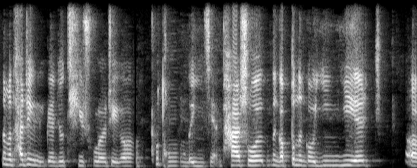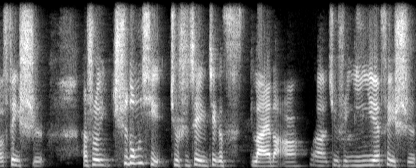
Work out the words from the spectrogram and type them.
那么他这个里边就提出了这个不同的意见，他说那个不能够因噎呃废食。他说吃东西就是这这个词来的啊，呃，就是因噎废食，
